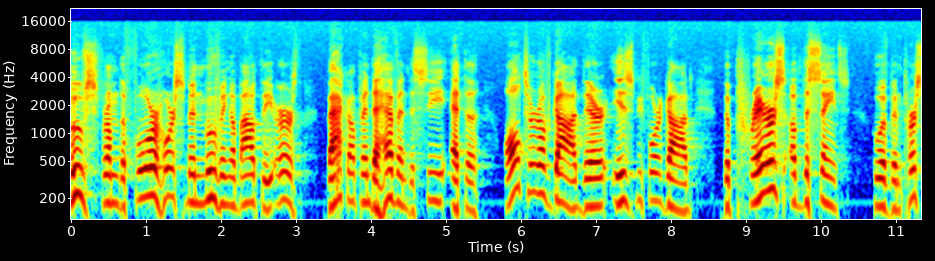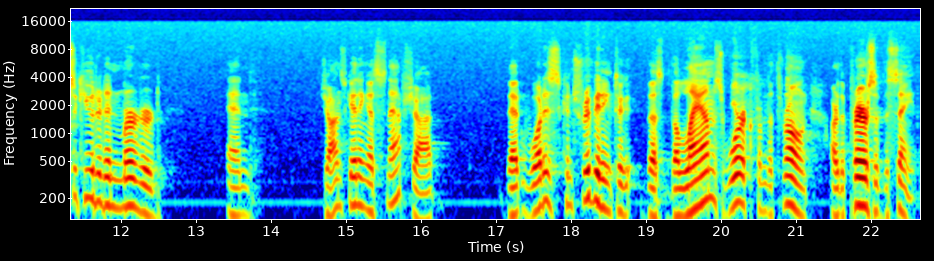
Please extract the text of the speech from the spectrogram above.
moves from the four horsemen moving about the earth back up into heaven to see at the altar of God, there is before God the prayers of the saints who have been persecuted and murdered. And John's getting a snapshot that what is contributing to the, the Lamb's work from the throne are the prayers of the saints.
